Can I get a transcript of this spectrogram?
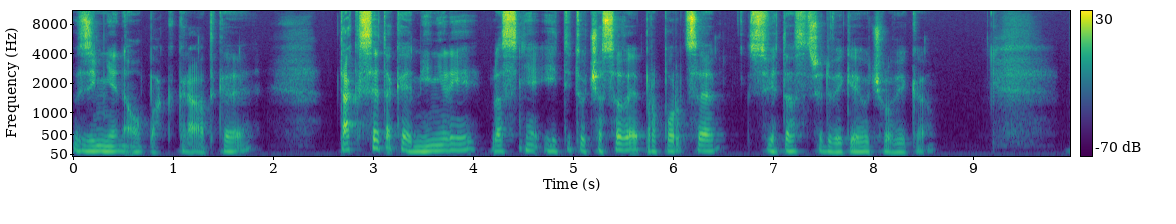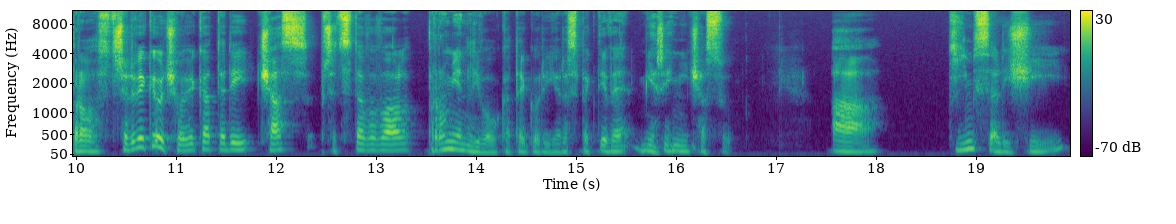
v zimě naopak krátké, tak se také měnily vlastně i tyto časové proporce světa středověkého člověka. Pro středověkého člověka tedy čas představoval proměnlivou kategorii, respektive měření času. A tím se liší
